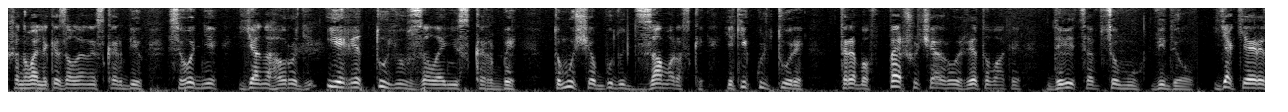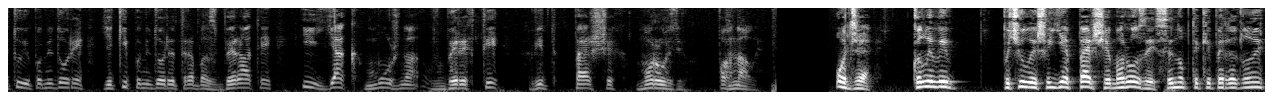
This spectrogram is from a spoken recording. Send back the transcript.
шанувальники зелених скарбів. Сьогодні я на городі і рятую зелені скарби, тому що будуть заморозки, які культури треба в першу чергу рятувати. Дивіться в цьому відео, як я рятую помідори, які помідори треба збирати і як можна вберегти від перших морозів. Погнали! Отже, коли ви почули, що є перші морози, синоптики передали,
